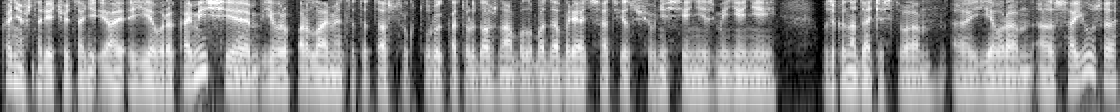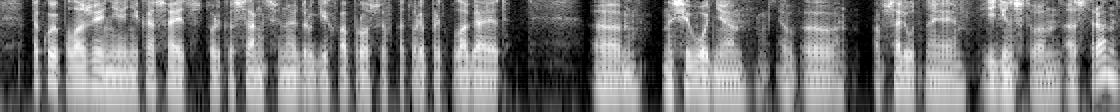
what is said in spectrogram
Конечно, речь идет о Еврокомиссии. Да. Европарламент – это та структура, которая должна была бы одобрять соответствующее внесение изменений в законодательство Евросоюза. Такое положение не касается только санкций, но и других вопросов, которые предполагают на сегодня абсолютное единство стран,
